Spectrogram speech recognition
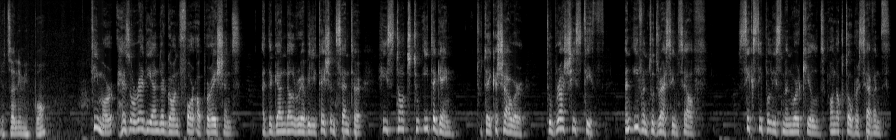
יוצא לי מפה. Timor has already undergone four operations. At the Gandel Rehabilitation Center, he is taught to eat again, to take a shower, to brush his teeth, and even to dress himself. 60 policemen were killed on October 7th.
